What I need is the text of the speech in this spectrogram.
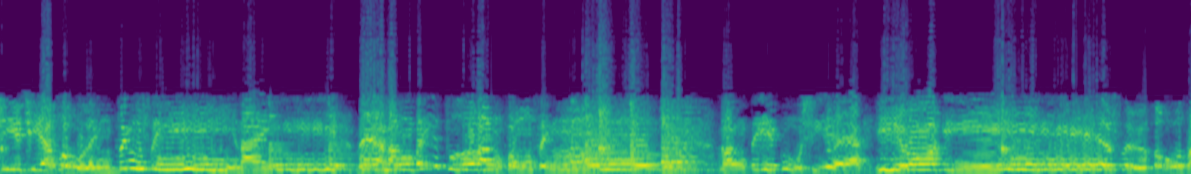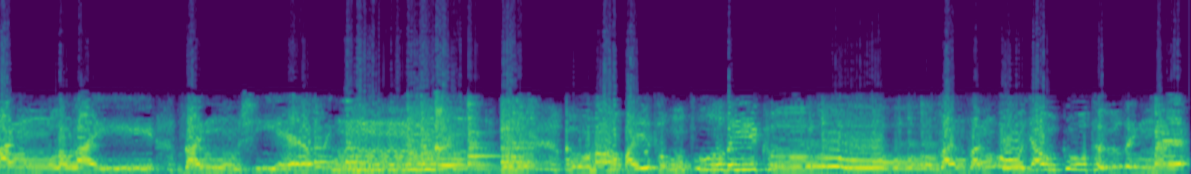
西切树林真心难，万能被子郎风声。王的故乡一落根，手都上楼来人先生，不能白虫子的苦，人人哦要骨头人哎，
